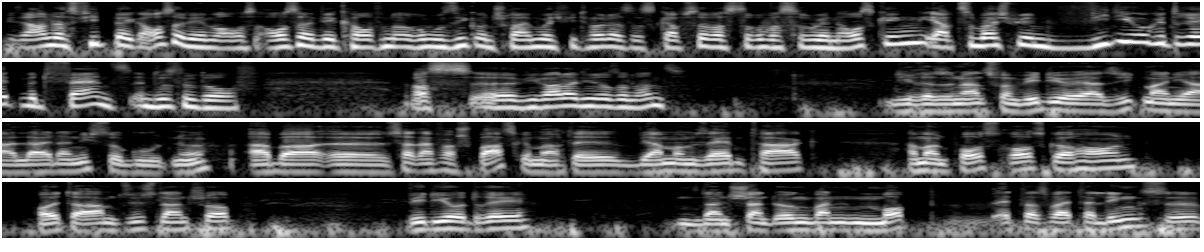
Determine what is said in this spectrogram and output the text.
Wie sah denn das Feedback außerdem aus? Außer wir kaufen eure Musik und schreiben euch, wie toll das ist. Gab es da was, darüber- was darüber hinausging? Ihr habt zum Beispiel ein Video gedreht mit Fans in Düsseldorf. Was, äh, wie war da die Resonanz? Die Resonanz vom Video ja sieht man ja leider nicht so gut, ne? Aber äh, es hat einfach Spaß gemacht. Äh, Wir haben am selben Tag haben einen Post rausgehauen. Heute Abend Süßland Shop, Videodreh. Dann stand irgendwann ein Mob etwas weiter links äh,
